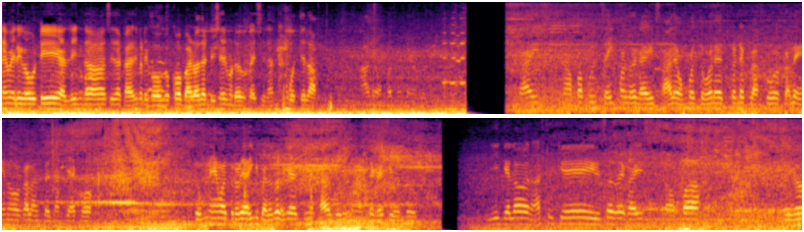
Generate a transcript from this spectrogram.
ಮೇಲೆ ಮೇಲೆಗೆ ಹೋಗ್ಬಿಟ್ಟು ಅಲ್ಲಿಂದ ಸೀದಾ ಕಾಲೇಜ್ ಕಡೆಗೆ ಹೋಗ್ಬೇಕು. ಬೇಡ ಡಿಸೈಡ್ ಮಾಡಬೇಕು ಗಾಯ್ಸ್ ಇಲ್ಲ ನಂಗೆ ಗೊತ್ತಿಲ್ಲ. ಆದರೆ ಒಂಬತ್ತು ಗಂಟೆ ಗಾಯ್ಸ್ ನಮ್ಮ ಅಪ್ಪ ಫುಲ್ ಸೈಕ್ ಮಾಡಿದಾಗ ಗಾಯ್ಸ್ ಶಾಲೆ ಒಂಬತ್ತುವರೆ ಹತ್ತು ಗಂಟೆ ಕ್ಲಾಸ್ ಹೋಗೋಕ್ಕಲ್ಲ ಏನೂ ಹೋಗಲ್ಲ, ಅನ್ಸೈತೆ ನಂಗೆ ಯಾಕೋ. ಸುಮ್ಮನೆ ಇವತ್ತು ರೆಡಿ ಆಗಿ ಬೆಳೆ ಬೆಳಗ್ಗೆ ಸುಮ್ಮನೆ ಕಾಲು ಹೋಗಿದ್ದೀನಿ ಅಷ್ಟೇ ಗೈಸ್ ಇವತ್ತು ಈಗೆಲ್ಲ ನಾಷ್ಟಕ್ಕೆ ಇಳಿಸೋದ್ರೆ ಗಾಯ್ಸ್ ಅಪ್ಪ. ಅಯ್ಯೋ.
